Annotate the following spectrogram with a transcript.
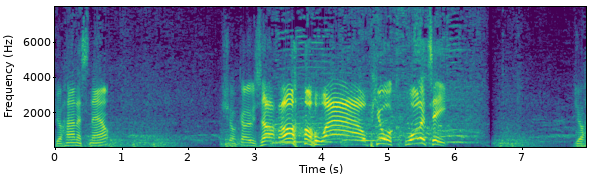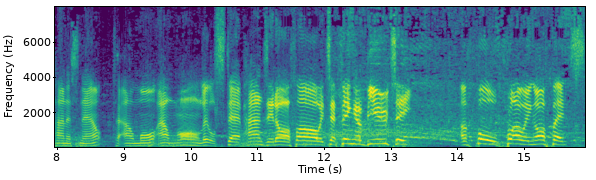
Johannes now. Shot goes up. Oh, wow! Pure quality. Johannes now to Allemand. Allemand, little step, hands it off. Oh, it's a thing of beauty. A full flowing offense.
